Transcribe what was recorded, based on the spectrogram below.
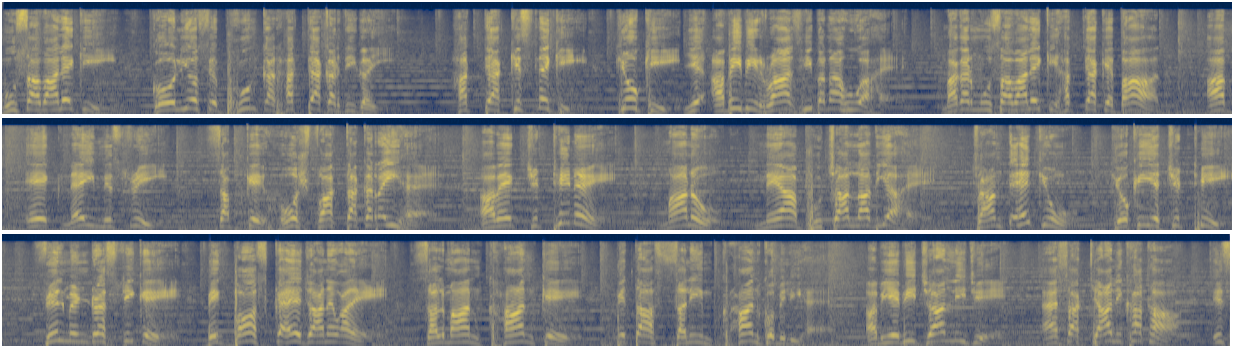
मूसा वाले की गोलियों से भून कर हत्या कर दी गई। हत्या किसने की? क्योंकि ये अभी भी राज ही बना हुआ है। मगर मूसा वाले की हत्या के बाद अब एक नई मिस्ट्री सबके होश फाख्ता कर रही है। अब एक चिट्ठी ने, मानो, नया भूचाल ला दिया है। जानते हैं क्यों? क्योंकि ये चिट्ठी फ़िल्म इंडस्ट्री के बिग बॉस कहे जाने वाले सलमान खान के पिता सलीम खान को मिली है। अब ये भी जान लीजिए, ऐसा क्या लिखा था इस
